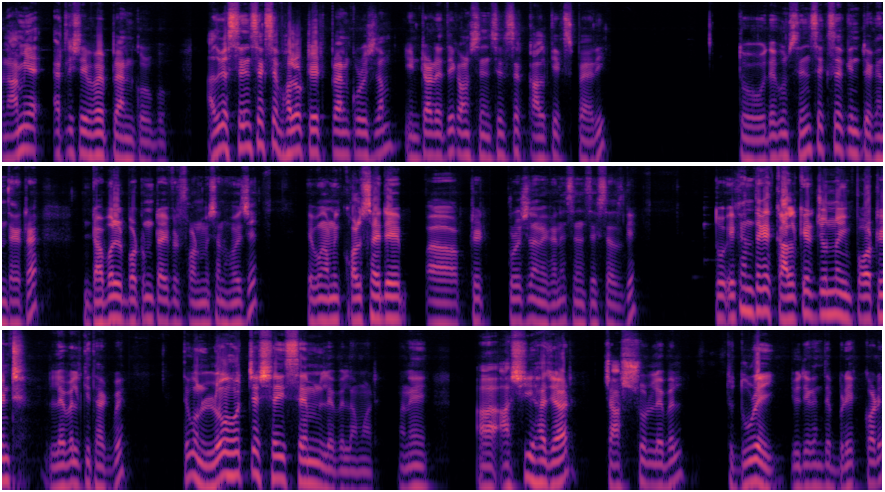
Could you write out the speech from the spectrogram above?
মানে আমি অ্যাটলিস্ট এইভাবে প্ল্যান করব। আজকে সেন্সেক্সে ভালো ট্রেড প্ল্যান করেছিলাম ইন্টারডেতে কারণ সেন্সেক্সের কালকে এক্সপায়ারি তো দেখুন সেন্সেক্সের কিন্তু এখান থেকে একটা ডাবল বটম টাইপের ফর্মেশন হয়েছে এবং আমি কল সাইডে ট্রেড করেছিলাম এখানে সেন্সেক্সে আজকে। তো এখান থেকে কালকের জন্য ইম্পর্টেন্ট লেভেল কি থাকবে? দেখুন লো হচ্ছে সেই সেম লেভেল আমার মানে আশি হাজার চারশোর লেভেল তো দূরেই, যদি এখান থেকে ব্রেক করে,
